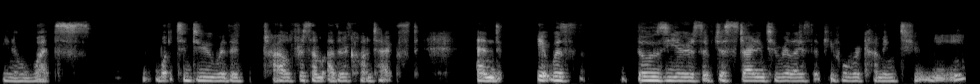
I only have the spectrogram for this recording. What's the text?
you know, what's what to do with a child for some other context. And it was those years of just starting to realize that people were coming to me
